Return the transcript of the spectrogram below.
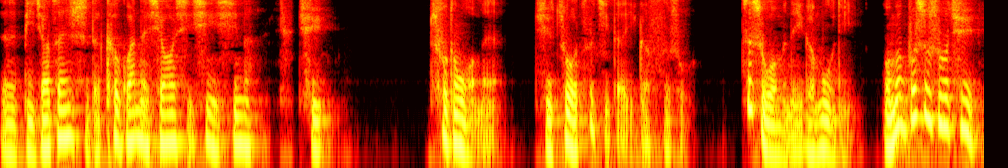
呃比较真实的、客观的消息信息呢，去触动我们去做自己的一个思索，这是我们的一个目的。我们不是说去，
